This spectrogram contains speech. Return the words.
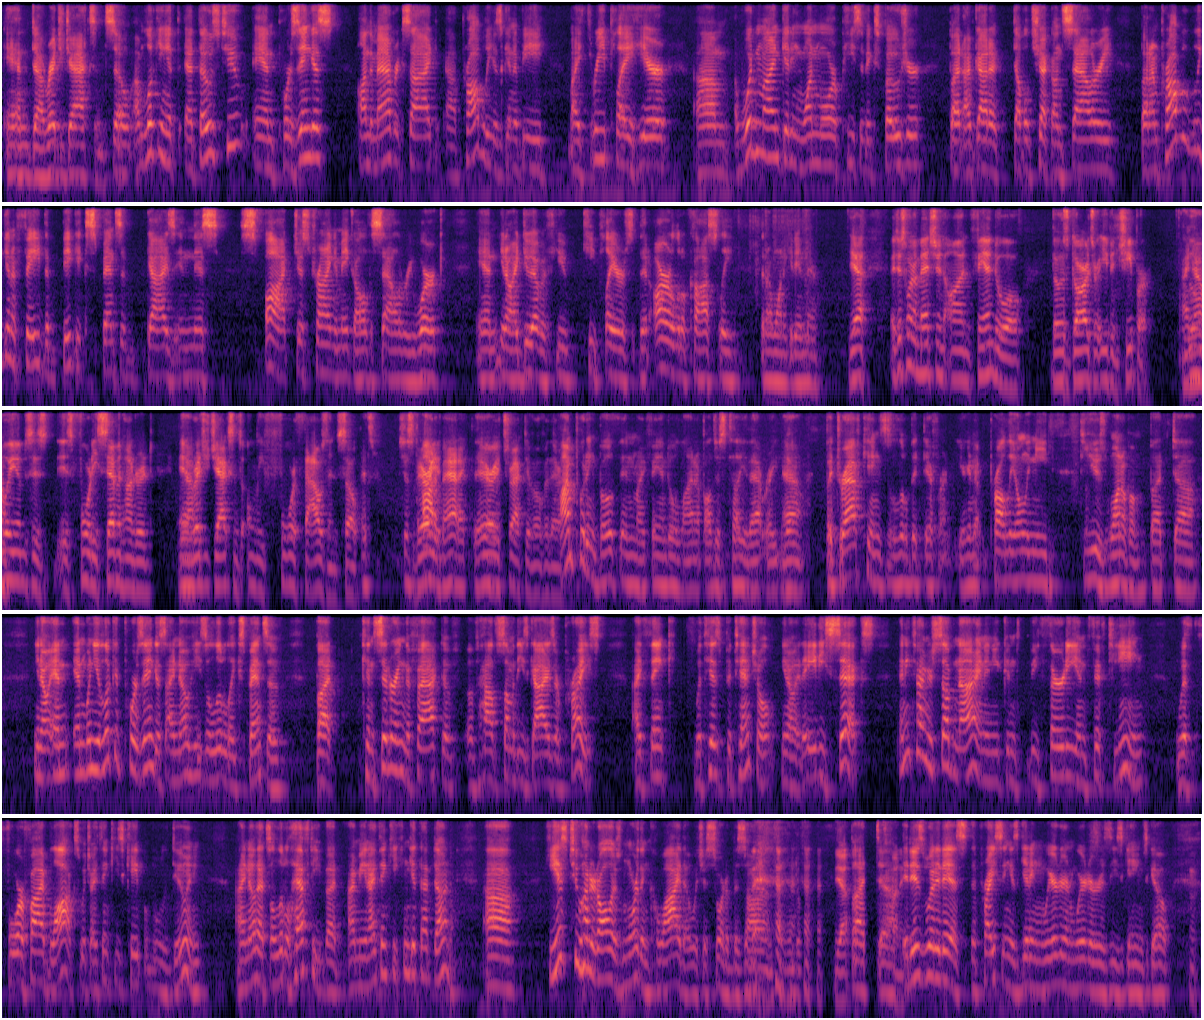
and uh, Reggie Jackson. So I'm looking at at those two and Porzingis on the Maverick side uh, probably is going to be my three play here. Um, I wouldn't mind getting one more piece of exposure, but I've got to double check on salary. But I'm probably going to fade the big expensive guys in this spot, just trying to make all the salary work. And you know, I do have a few key players that are a little costly that I want to get in there. Yeah, I just want to mention on FanDuel, those guards are even cheaper. I Lou know. Williams is is 4,700, and Yeah. Reggie Jackson's only 4,000. So It's just Very- automatic there. very attractive over there. I'm putting both in my FanDuel lineup. I'll just tell you that right now. But DraftKings is a little bit different. You're going to Yep. probably only need to use one of them. But uh, you know, and and when you look at Porzingis, I know he's a little expensive, but considering the fact of of how some of these guys are priced, I think with his potential, you know, at 86, anytime you're sub nine and you can be 30 and 15 with four or five blocks, which I think he's capable of doing. I know that's a little hefty, but I mean, I think he can get that done. Uh, he is $200 more than Kawhi, though, which is sort of bizarre. yeah. but uh, it is what it is. The pricing is getting weirder and weirder as these games go.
